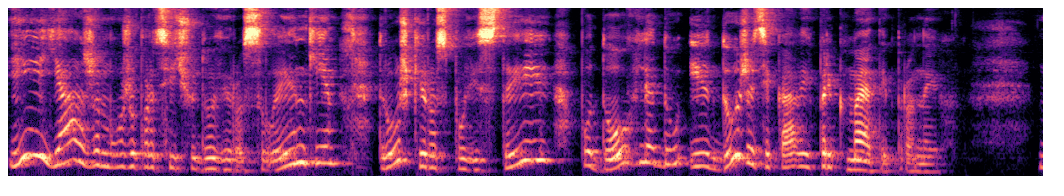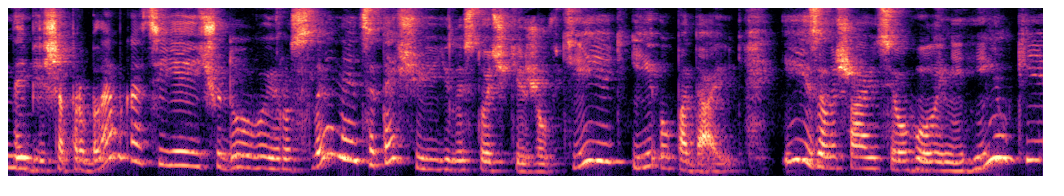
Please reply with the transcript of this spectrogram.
І я вже можу про ці чудові рослинки трошки розповісти по догляду і дуже цікаві прикмети про них. Найбільша проблемка цієї чудової рослини це те, що її листочки жовтіють і опадають. І залишаються оголені гілки.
